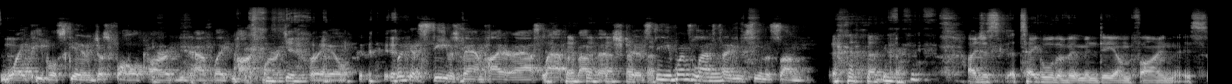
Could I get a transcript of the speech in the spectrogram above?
white people's skin just fall apart. You have like pockmarks yeah. and frail. Look at Steve's vampire ass laughing about that shit. Steve, when's the last time you've seen the sun? I just take all the vitamin D. I'm fine. It's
